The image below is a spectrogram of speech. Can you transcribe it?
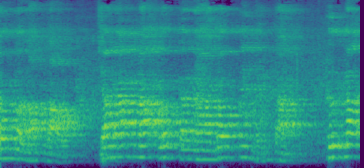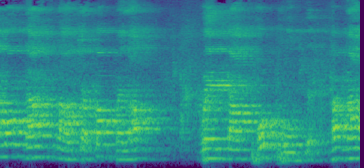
รกก็รับเราฉะนั้นนรกกับนรกไม่เหมือนกัน คือนรกนั้นเราจะต้องไปรับเวรกรรมภพภูมิข้างหน้า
